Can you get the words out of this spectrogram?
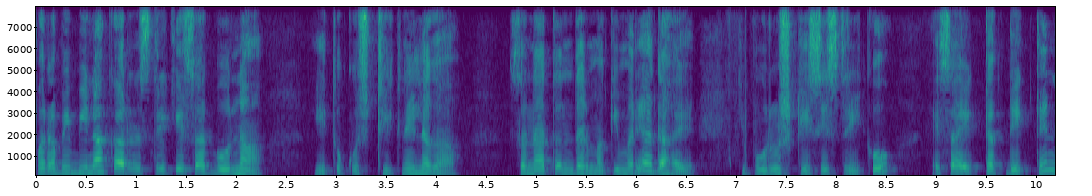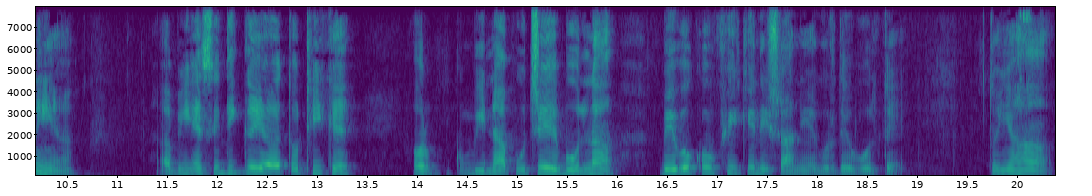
पर अभी बिना कारण स्त्री के साथ बोलना, ये तो कुछ ठीक नहीं लगा। सनातन धर्म की मर्यादा है कि पुरुष किसी स्त्री को ऐसा एकटक देखते नहीं हैं। अभी ऐसे दिख गया तो ठीक है। और बिना पूछे बोलना, बेवकूफ़ी की निशानी है, गुरुदेव बोलते हैं। तो यहाँ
